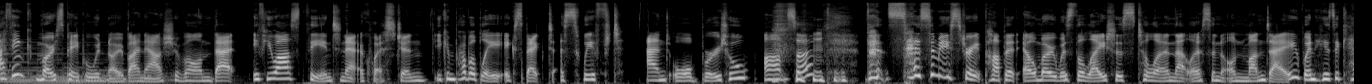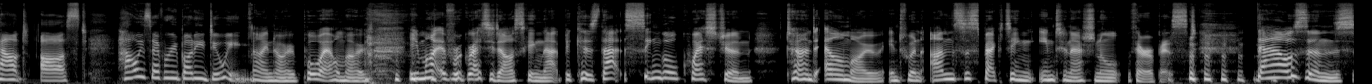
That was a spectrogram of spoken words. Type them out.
I think most people would know by now, Siobhan, that if you ask the internet a question, you can probably expect a swift and or brutal answer. but Sesame Street puppet Elmo was the latest to learn that lesson on Monday when his account asked, "How is everybody doing?" I know, poor Elmo. he might have regretted asking that because that single question turned Elmo into an unsuspecting international therapist. Thousands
